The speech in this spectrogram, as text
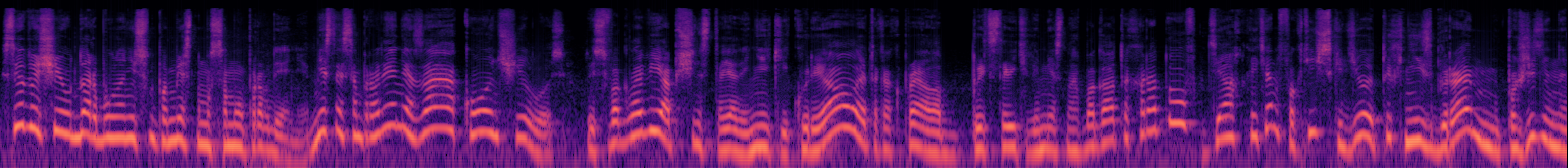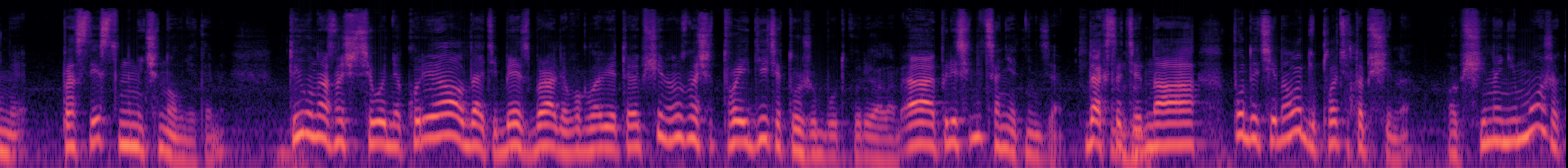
Следующий удар был нанесен по местному самоуправлению. Местное самоуправление закончилось. То есть во главе общин стояли некие куриалы, это, как правило, представители местных богатых родов, где Ахкетян фактически делает их неизбираемыми пожизненными последственными чиновниками. Ты у нас, значит, сегодня куриал, да, тебя избрали во главе этой общины, ну, значит, твои дети тоже будут куриалами. А переселиться нет, нельзя. Да, кстати, угу. на под эти налоги платит община. Община не может.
